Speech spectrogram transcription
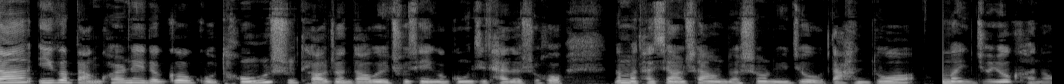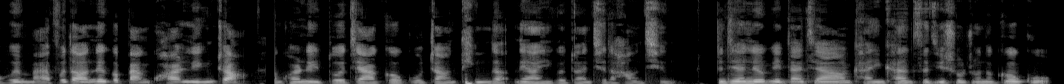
当一个板块内的个股同时调整到位，出现一个攻击态的时候，那么它向上的胜率就大很多。那么你就有可能会埋伏到那个板块领涨，板块内多家个股涨停的那样一个短期的行情。时间留给大家啊，看一看自己手中的个股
